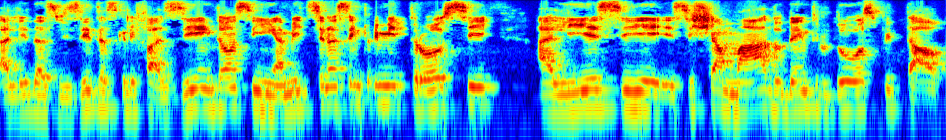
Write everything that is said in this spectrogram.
ali das visitas que ele fazia. Então, assim, a medicina sempre me trouxe ali esse, esse chamado dentro do hospital.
